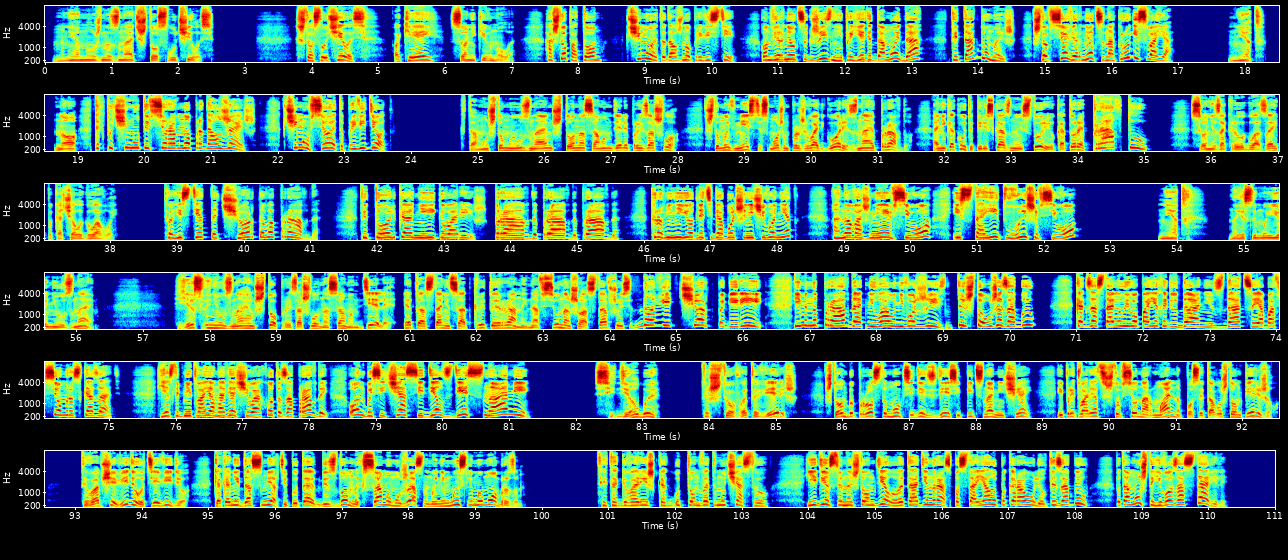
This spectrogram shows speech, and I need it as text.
«Мне нужно знать, что случилось». «Что случилось? Окей», — Соня кивнула. «А что потом? К чему это должно привести? Он вернется к жизни и приедет домой, да? Ты так думаешь, что все вернется на круги своя?» «Нет, но...» «Так почему ты все равно продолжаешь? К чему все это приведет?» «К тому, что мы узнаем, что на самом деле произошло, что мы вместе сможем проживать горе, зная правду, а не какую-то пересказанную историю, которая...» «Правду?» Соня закрыла глаза и покачала головой. То есть это чертова правда. Ты только о ней говоришь. Правда, правда, правда. Кроме нее для тебя больше ничего нет? Она важнее всего и стоит выше всего? Нет, но если мы ее не узнаем, если не узнаем, что произошло на самом деле, это останется открытой раной на всю нашу оставшуюся... Но ведь, черт побери, именно правда отняла у него жизнь. Ты что, уже забыл? Как заставил его поехать в Данию, сдаться и обо всем рассказать? Если б не твоя навязчивая охота за правдой, он бы сейчас сидел здесь с нами!» «Сидел бы? Ты что, в это веришь? Что он бы просто мог сидеть здесь и пить с нами чай и притворяться, что все нормально после того, что он пережил? Ты вообще видела те видео, как они до смерти пытают бездомных самым ужасным и немыслимым образом? Ты так говоришь, как будто он в этом участвовал. Единственное, что он делал, это один раз постоял и покараулил. Ты забыл? Потому что его заставили.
